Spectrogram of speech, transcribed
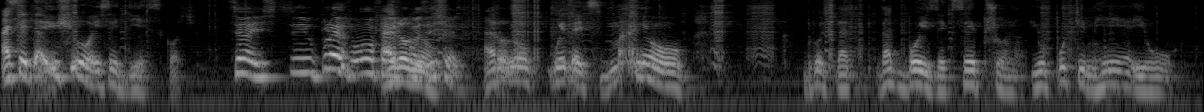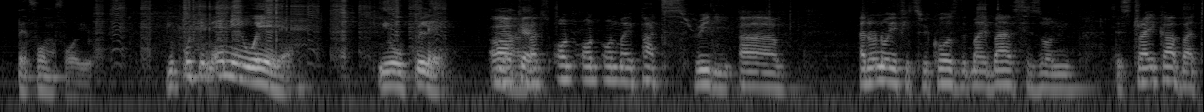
I said, "Are you sure?" He said, "Yes, coach." So you still play for all I five don't know. positions. I don't know whether it's money or because that that boy is exceptional. You put him here, he will perform for you. You put him anywhere, he will play. Yeah, Okay. but on, on, on my part, really, um, I don't know if it's because the, my bias is on the striker, but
